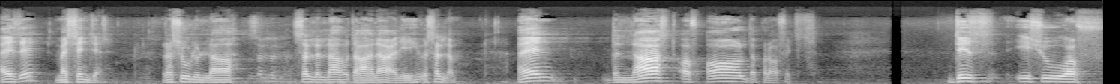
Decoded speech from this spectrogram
as a messenger. Rasulullah sallallahu ta'ala alayhi wasallam. And the last of all the prophets. This issue of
